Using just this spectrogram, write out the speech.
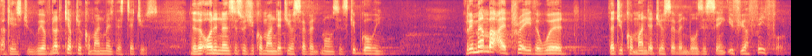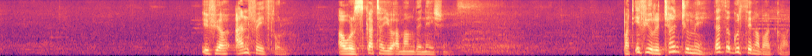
against you. We have not kept your commandments, the statutes, the ordinances which you commanded your servant Moses. Keep going. Remember, I pray, the word that you commanded your servant Moses, saying, If you are faithful, If you are unfaithful, I will scatter you among the nations. But if you return to me, that's the good thing about God.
